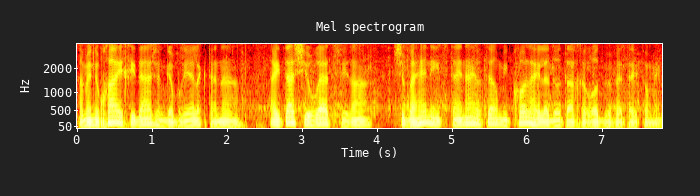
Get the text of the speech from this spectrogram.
המנוחה היחידה של גבריאל הקטנה הייתה שיעורי התפירה, שבהן היא הצטיינה יותר מכל הילדות האחרות בבית היתומים.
